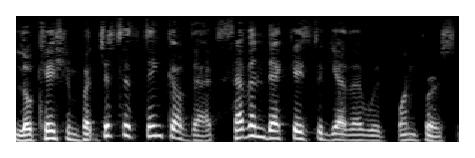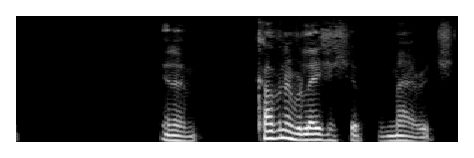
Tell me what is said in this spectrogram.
location. But just to think of that, seven decades together with one person in a covenant relationship of marriage.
